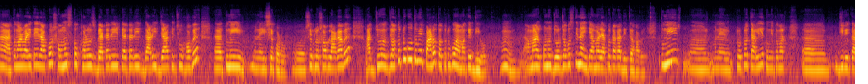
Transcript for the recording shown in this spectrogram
হ্যাঁ তোমার বাড়িতেই রাখো, সমস্ত খরচ, ব্যাটারি ট্যাটারি গাড়ির যা কিছু হবে তুমি মানে ইসে করো। সেগুলো সব লাগাবে। আর যতটুকু তুমি পারো, ততটুকু আমাকে দিও। হুম, আমার কোনো জোর জবস্তি নাই যে আমার এত টাকা দিতে হবে। তুমি মানে টোটো চালিয়ে তুমি তোমার জীবিকা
